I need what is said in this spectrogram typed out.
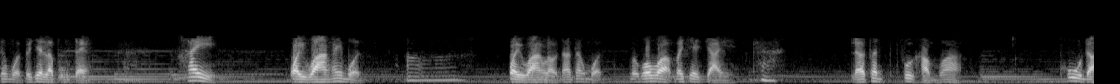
ทั้งหมดไม่ใช่เราปรุงแต่งค่ะให้ปล่อยวางให้หมดอ๋อปล่อยวางเหล่านั้นทั้งหมดเพราะว่าไม่ใช่ใจค่ะ แล้วท่านพูดคำว่า ผู้ใด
